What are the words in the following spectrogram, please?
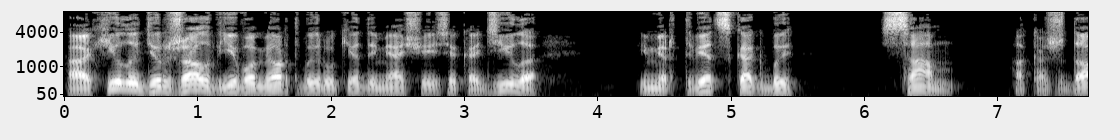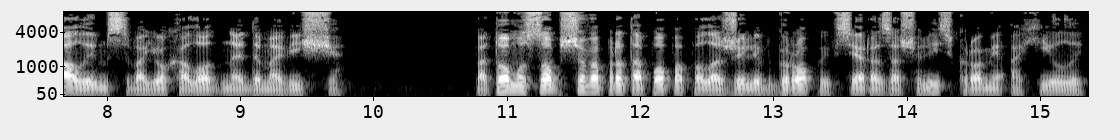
а Ахилла держал в его мертвой руке дымящееся кадило, и мертвец как бы сам окаждал им свое холодное домовище. Потом усопшего протопопа положили в гроб, и все разошлись, кроме Ахиллы.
